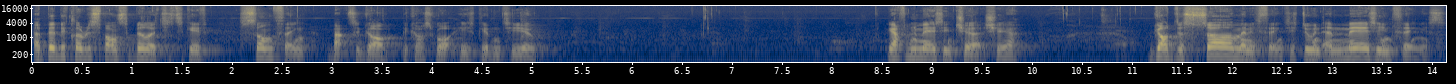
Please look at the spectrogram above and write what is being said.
a biblical responsibility to give something back to God because what He's given to you. We have an amazing church here. God does so many things. He's doing amazing things.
